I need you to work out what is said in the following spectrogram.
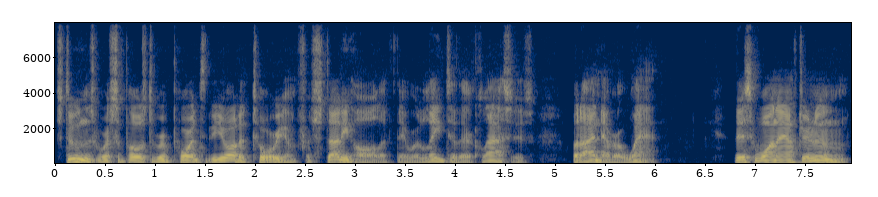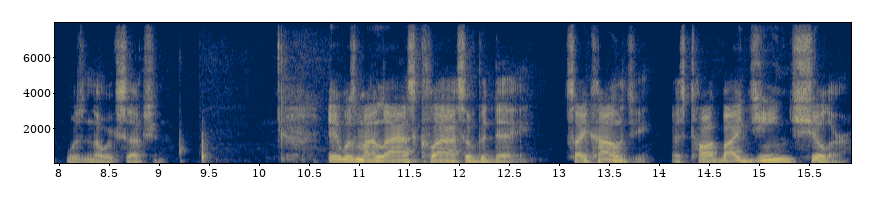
Students were supposed to report to the auditorium for study hall if they were late to their classes, but I never went. This one afternoon was no exception. It was my last class of the day psychology, as taught by Gene Schiller.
